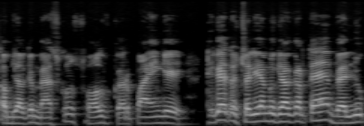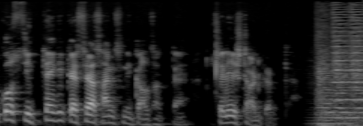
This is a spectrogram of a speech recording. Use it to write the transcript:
तब जाके मैथ्स को सॉल्व कर पाएँगे। ठीक है? तो चलिए हम लोग क्या करते हैं? वैल्यू को सीखते हैं कि कैसे आसानी से निकाल सकते हैं। चलिए स्टार्ट करते हैं।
